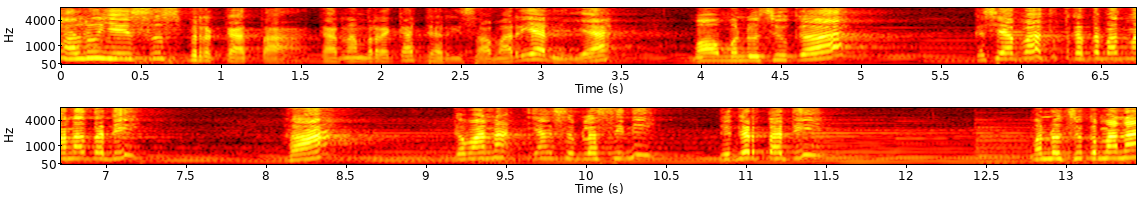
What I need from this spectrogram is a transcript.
Lalu Yesus berkata, karena mereka dari Samaria nih ya, mau menuju ke ke siapa? Ke tempat mana tadi? Hah? Ke mana? Yang sebelah sini? Dengar tadi? Menuju ke mana?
